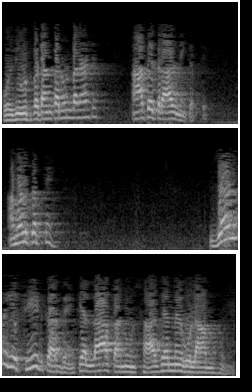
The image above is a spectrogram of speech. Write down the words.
کوئی بھی اٹھ پٹانگ قانون بنا دے۔ آپ اعتراض نہیں کرتے۔ عمل کرتے ہیں۔ ذہن میں یہ فیڈ کر دیں کہ اللہ قانون ساز ہے، میں غلام ہوں۔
